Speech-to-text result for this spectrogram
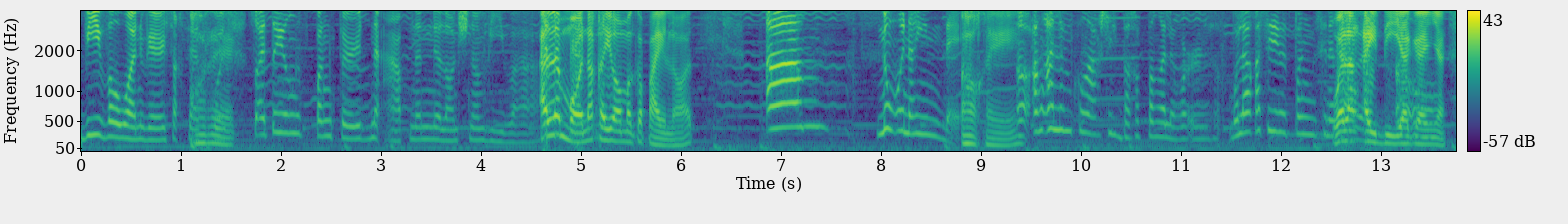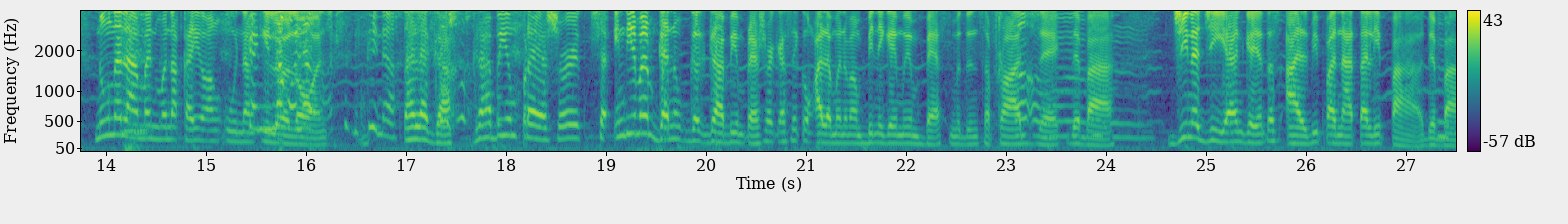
Viva One, very successful. Correct. So, ito yung pang third na app na nilaunch ng Viva. Alam mo na kayo ang magka-pilot? Um, nung una hindi. Okay. Oh, ang alam ko actually, baka pangalawa or so. Wala kasi pang sinasabi. Walang idea Oo. ganyan. Nung nalaman mo na kayo ang unang Kanina ko lang ilo-launch, actually sina. Talaga, grabe yung pressure. Siya, hindi naman ganun ga- grabe yung pressure kasi kung alam mo namang binigay mo yung best mo dun sa project, Oo, 'di ba? Gina Gian, ganyan. Tapos Albi pa, Natalie pa, 'di ba?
